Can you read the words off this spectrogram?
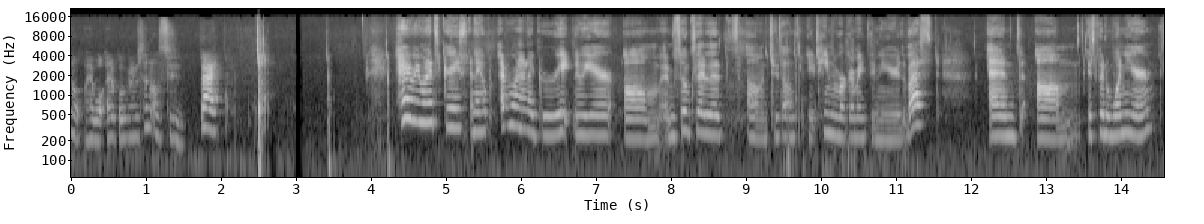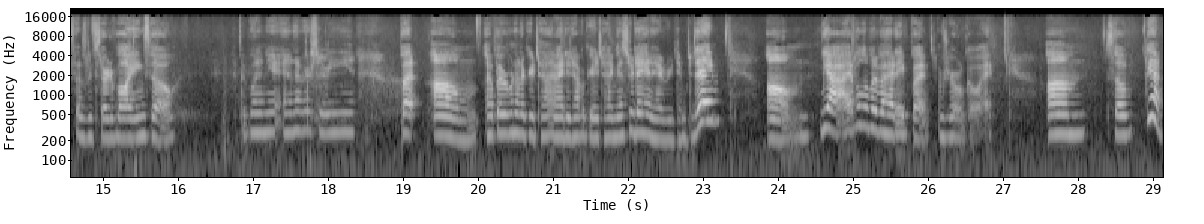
no, I will edit over to I'll see you. Bye. Hey everyone, it's Grace, and I hope everyone had a great new year. Um, I'm so excited that it's um, 2018 and we're gonna make the new year the best. And um, it's been one year since we started vlogging, so happy one year anniversary. But um, I hope everyone had a great time. I did have a great time yesterday, and I had a great time today. Um, yeah, I have a little bit of a headache, but I'm sure it'll go away. Um, so yeah,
